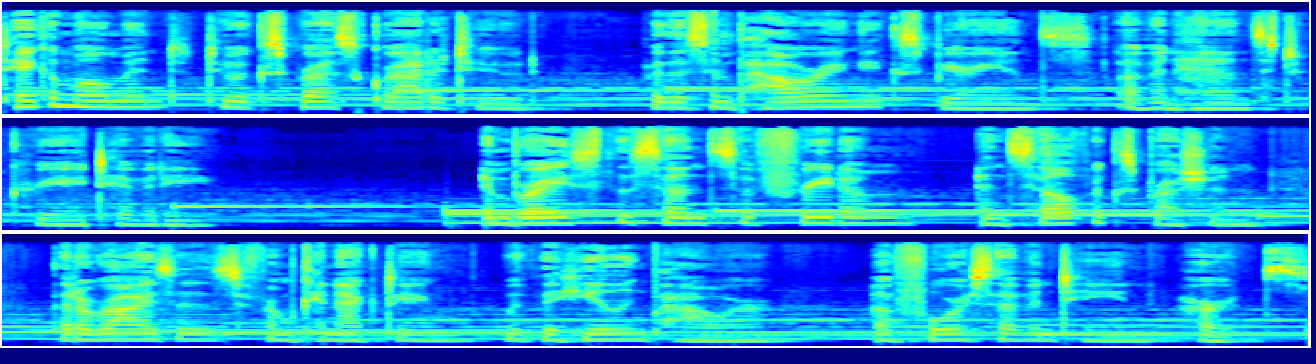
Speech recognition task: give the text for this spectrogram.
Take a moment to express gratitude for this empowering experience of enhanced creativity. Embrace the sense of freedom and self expression that arises from connecting with the healing power of 417 Hertz.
